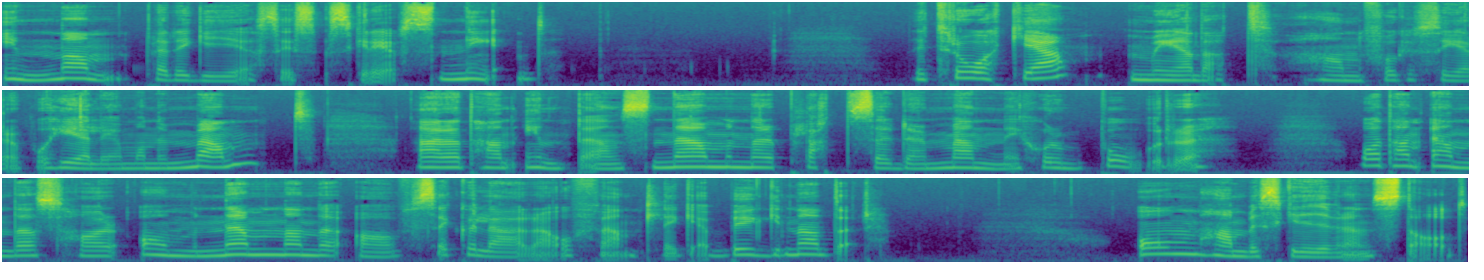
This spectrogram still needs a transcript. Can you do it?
innan Perigiesis skrevs ned. Det tråkiga med att han fokuserar på heliga monument är att han inte ens nämner platser där människor bor och att han endast har omnämnande av sekulära offentliga byggnader. Om han beskriver en stad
